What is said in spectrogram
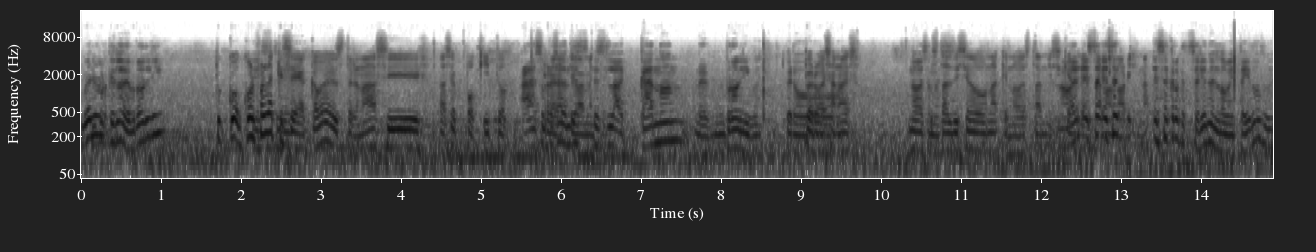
Bueno, porque es la de Broly. ¿Tú cu- ¿Cuál fue la que Este- se acaba de estrenar así hace poquito? Ah, supuestamente es, relativamente. es la canon de Broly, güey. Pero... Pero esa no es. No, esa no Estás es. diciendo una que no está ni No, siquiera el canon esa- original. esa creo que salió en el 92, güey.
